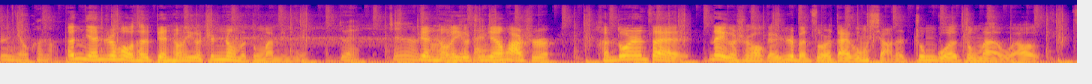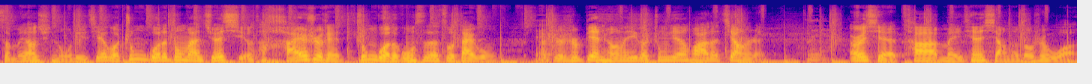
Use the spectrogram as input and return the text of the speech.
嗯，有可能，N 年之后，他就变成了一个真正的动漫民工，对，真的变成了一个中间画师。很多人在那个时候给日本做着代工，想着中国动漫我要怎么样去努力，结果中国的动漫崛起了，他还是给中国的公司在做代工，他只是变成了一个中间化的匠人，对。而且他每天想的都是我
